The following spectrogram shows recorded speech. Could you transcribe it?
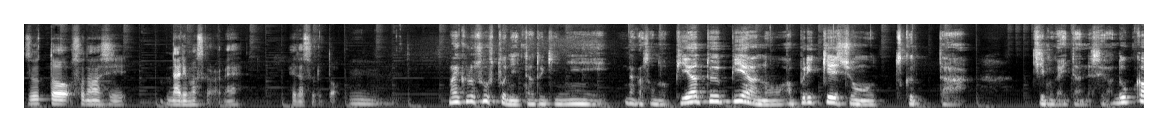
ずっとその話になりますからね下手すると。うんマイクロソフトに行った時になんかそのピアトゥピアのアプリケーションを作ったチームがいたんですよ。どっか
